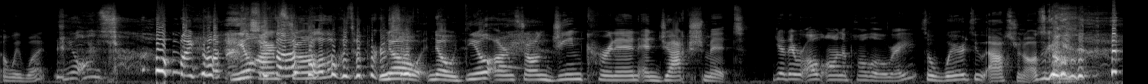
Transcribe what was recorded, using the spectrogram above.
Oh wait, what? Neil Armstrong. oh my god. Neil She Armstrong? Apollo was a person. No, no. Neil Armstrong, Gene Cernan, and Jack Schmitt. Yeah, they were all on Apollo, right? So where do astronauts go?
